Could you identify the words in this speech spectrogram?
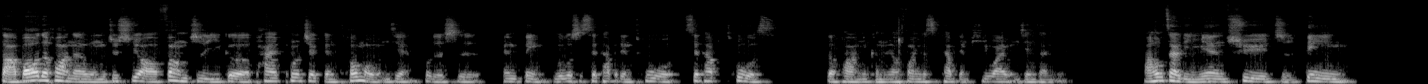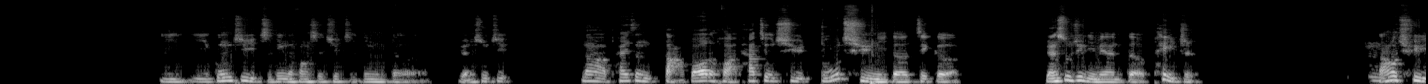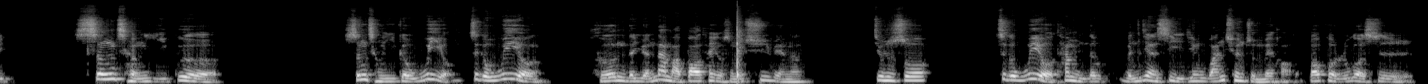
打包的话呢，我们就需要放置一个 PyProject 点 Toml 文件，或者是 anything。如果是 setup 点 tool setup tools 的话，你可能要放一个 setup 点 py 文件在里面。然后在里面去指定，以以工具指定的方式去指定的元数据。那 Python 打包的话，它就去读取你的这个元数据里面的配置，然后去生成一个生成一个 will。这个 will 和你的源代码包它有什么区别呢？就是说。这个 will 他们的文件是已经完全准备好了，包括如果是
